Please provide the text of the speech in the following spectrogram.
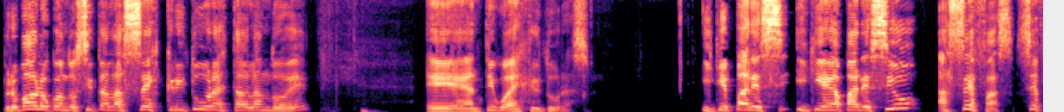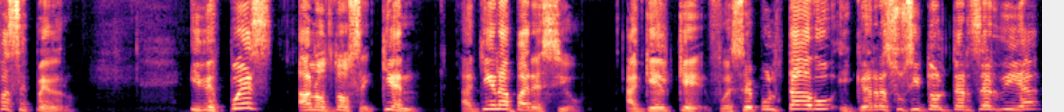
Pero Pablo cuando cita las escrituras está hablando de eh, antiguas escrituras. Y que, y que apareció a Cefas, Cefas es Pedro. Y después a los doce, ¿quién? ¿A quién apareció? Aquel que fue sepultado y que resucitó el tercer día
